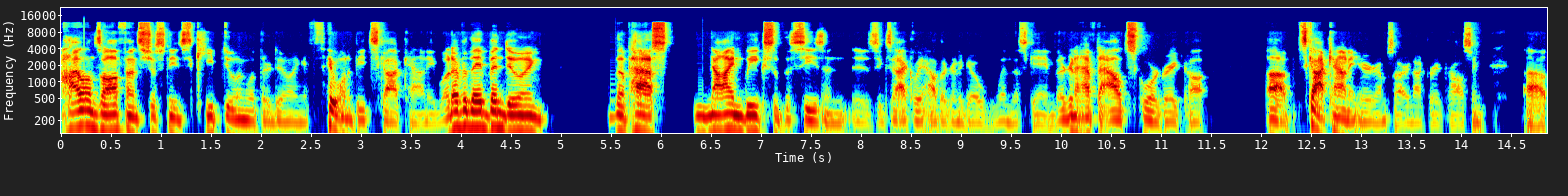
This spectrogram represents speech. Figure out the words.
Highlands offense just needs to keep doing what they're doing if they want to beat Scott County. Whatever they've been doing the past nine weeks of the season is exactly how they're going to go win this game. They're going to have to outscore Great uh, Scott County here. I'm sorry, not Great Crossing. Uh,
